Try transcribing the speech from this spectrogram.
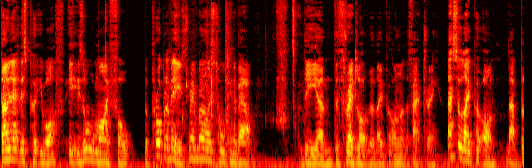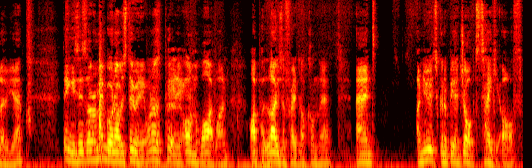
don't let this put you off. It is all my fault. The problem is, remember when I was talking about the um, the thread lock that they put on at the factory? That's all they put on, that blue, yeah? Thing is, is I remember when I was doing it, when I was putting it on the white one, I put loads of thread lock on there and I knew it's going to be a job to take it off.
